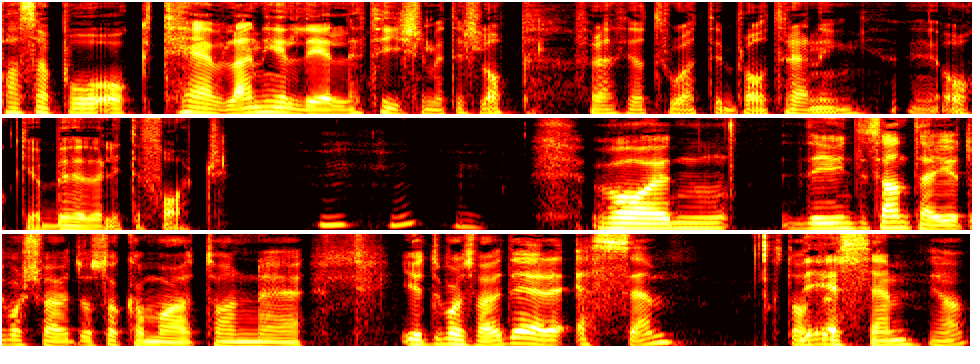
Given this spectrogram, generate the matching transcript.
passa på och tävla en hel del 10 km lopp för att jag tror att det är bra träning eh, och jag behöver lite fart. Mm. Mm. Vad, mm, det är intressant här, Göteborgsvarvet och Stockholm Marathon. Eh, Göteborgsvarvet är det SM? Status. Det är SM. Ja.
